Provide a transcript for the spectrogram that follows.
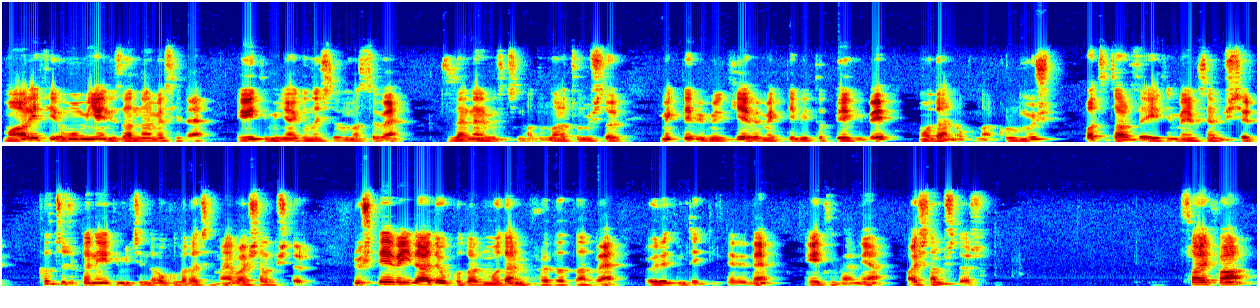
Marifi Umumiye Nizamnamesi ile eğitimin yaygınlaştırılması ve düzenlenmesi için adımlar atılmıştır. Mektebi Mülkiye ve Mektebi Tıbbiye gibi modern okullar kurulmuş, batı tarzı eğitim benimsenmiştir. Kız çocukların eğitim için de okullar açılmaya başlamıştır. Rüştiye ve idare okulların modern müfredatlar ve öğretim teknikleriyle eğitim vermeye başlamıştır. Sayfa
